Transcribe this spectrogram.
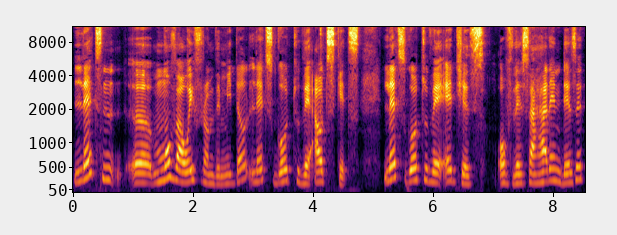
let's uh, move away from the middle let's go to the outskirts let's go to the edges of the saharan desert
